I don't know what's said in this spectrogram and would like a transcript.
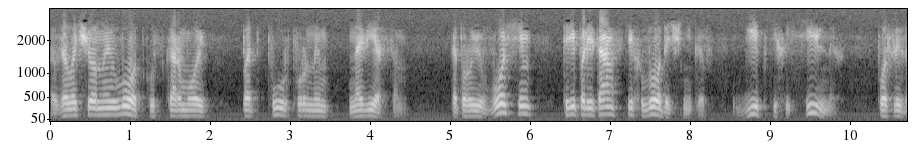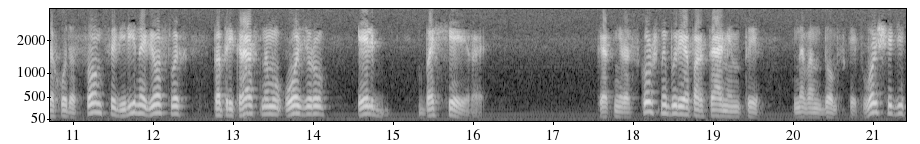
золоченую лодку с кормой под пурпурным навесом, которую восемь триполитанских лодочников, гибких и сильных, после захода солнца вели на веслах по прекрасному озеру Эль-Бахейра. Как ни роскошны были апартаменты на Вандомской площади,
